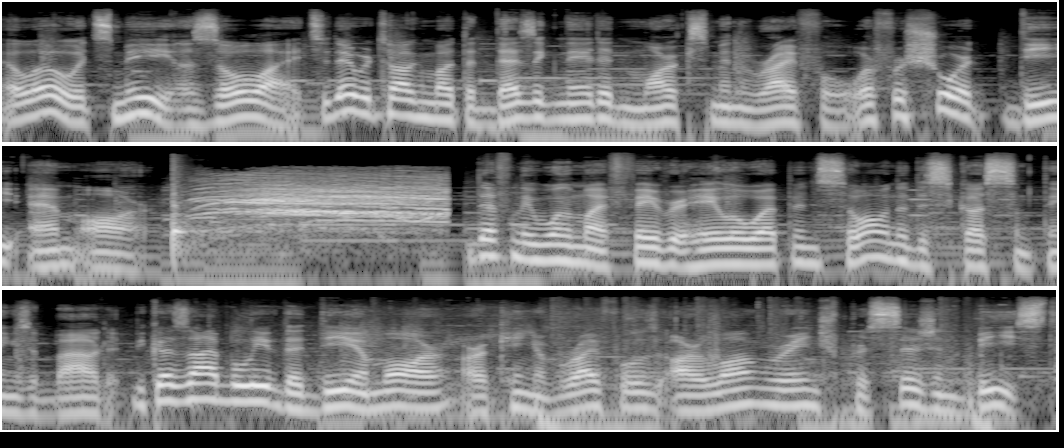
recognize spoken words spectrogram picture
Hello, it's me, Aozolai. Today we're talking about the Designated Marksman Rifle, or for short, DMR. Definitely one of my favorite Halo weapons, so I want to discuss some things about it. Because I believe that DMR, our king of rifles, our long-range precision beast,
